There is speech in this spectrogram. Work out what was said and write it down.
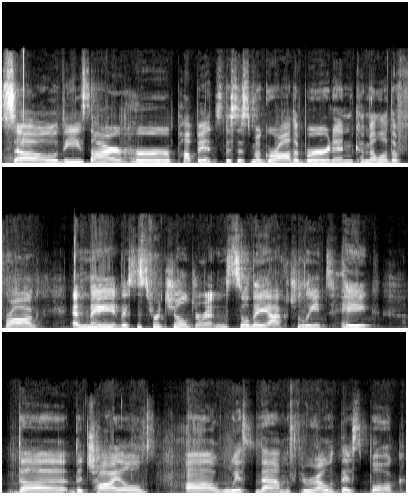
So these are her puppets. This is McGraw the bird and Camilla the frog, and they Hmm. this is for children. So they actually take the the child uh, with them throughout this book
